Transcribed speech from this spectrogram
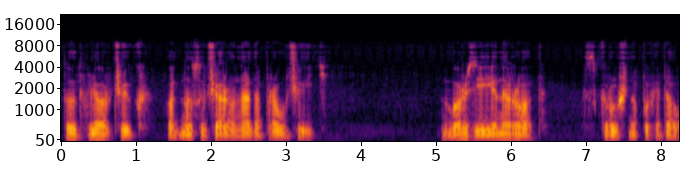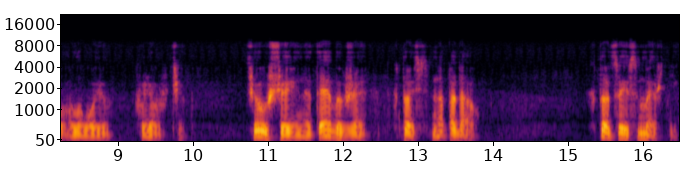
Тут фльорчик одну сучару надо проучить. Борзіє народ, скрушно похитав головою фльорчик. Чув, що і на тебе вже хтось нападав. Хто цей смертник?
